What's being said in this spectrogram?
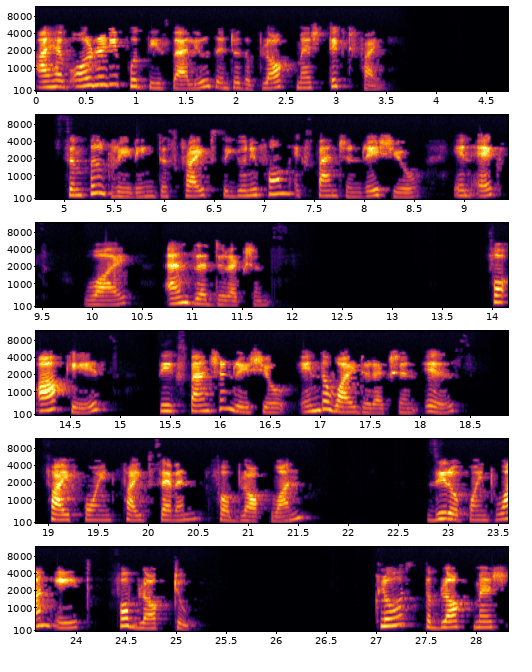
I have already put these values into the block mesh dict file. simple grading describes the uniform expansion ratio in x, y, and z directions. For our case, the expansion ratio in the y direction is 5.57 for block 1, 0.18 for block 2. Close the block mesh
